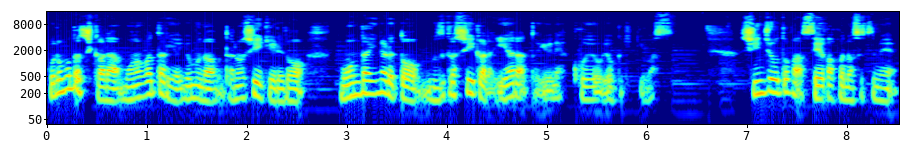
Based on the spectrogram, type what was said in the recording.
子供たちから物語を読むのは楽しいけれど、問題になると難しいから嫌だというね、声をよく聞きます。心情とか性格の説明、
